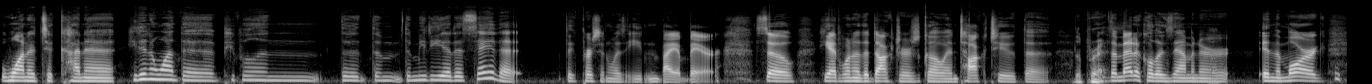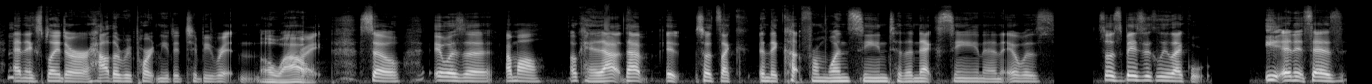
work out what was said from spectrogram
wanted to kind of he didn't want the people in the, the the media to say that the person was eaten by a bear so he had one of the doctors go and talk to the the press the medical examiner in the morgue and explained to her how the report needed to be written. oh wow Right. So it was a I'm all okay, that that it so it's like and they cut from one scene to the next scene and it was so it's basically like and it says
